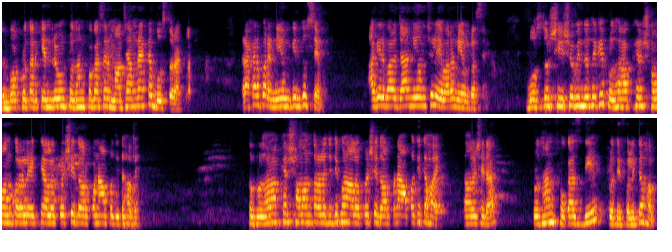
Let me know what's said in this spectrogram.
বক্রতার কেন্দ্র এবং প্রধান ফোকাসের মাঝে আমরা একটা বস্তু রাখলাম। রাখার পরে নিয়ম কিন্তু সেম আগের বার যা নিয়ম ছিল, এবারও নিয়মটা সেম বস্তুর শীর্ষবিন্দু থেকে প্রধান অক্ষের সমান্তরালে একটি আলোকরশ্মি দর্পণে আপতিত হবে। তো প্রধান অক্ষের সমান্তরালে যদি কোনো আলোকরশ্মি দর্পণে আপতিত হয়, তাহলে সেটা প্রধান ফোকাস দিয়ে প্রতিফলিত হবে।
